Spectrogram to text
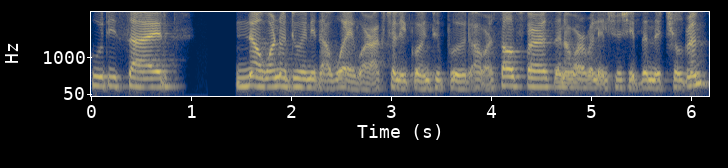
who decide, no, we're not doing it that way. We're actually going to put ourselves first and our relationship, then the children.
